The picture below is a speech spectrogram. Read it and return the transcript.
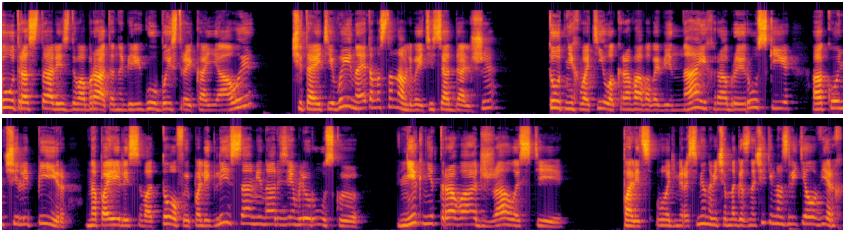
тут расстались два брата на берегу быстрой Каялы. Читаете вы и на этом останавливаетесь, а дальше...» Тут не хватило кровавого вина, и храбрые русские окончили пир — напоили сватов и полегли сами на землю русскую. никнет трава от жалости. Палец Владимира Семеновича многозначительно взлетел вверх.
